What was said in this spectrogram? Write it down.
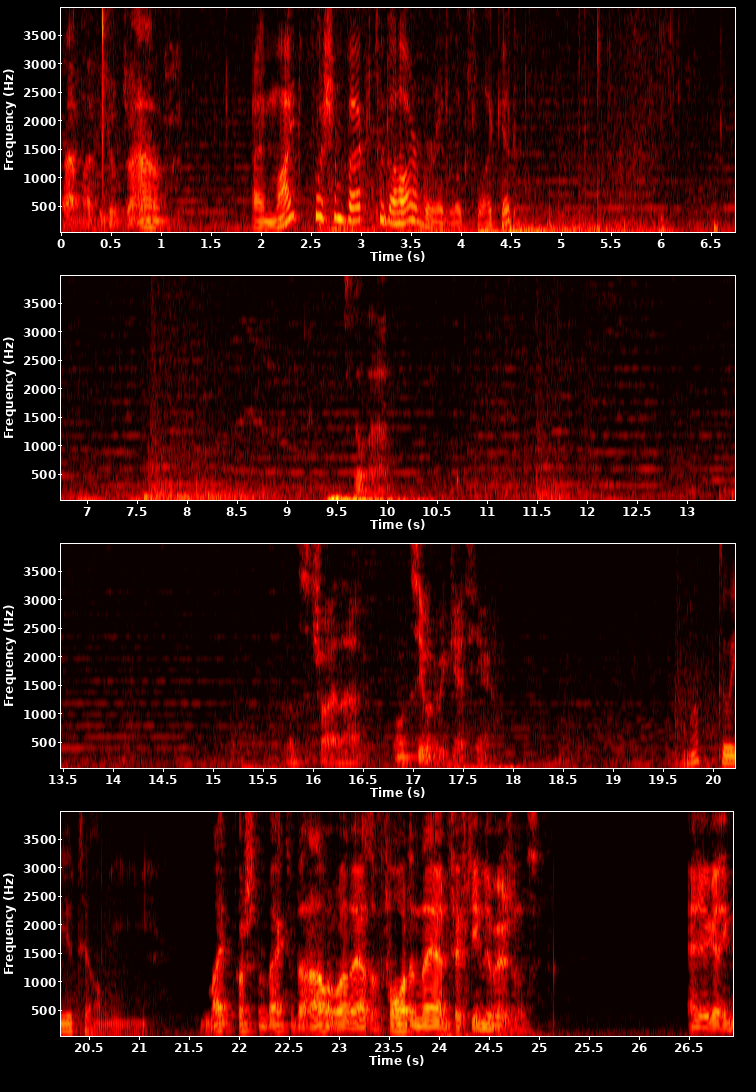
That might be good to have. I might push him back to the harbor, it looks like it. Let's go that. Let's try that. Let's see what we get here. What do you tell me? Might push them back to the harbor. Well, there's a fort in there and 15 divisions. And you're getting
